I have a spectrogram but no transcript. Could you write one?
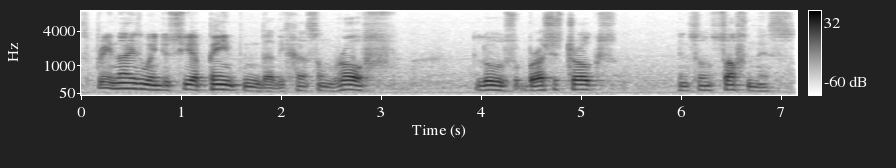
It's pretty nice when you see a painting that it has some rough, loose brush strokes and some softness.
